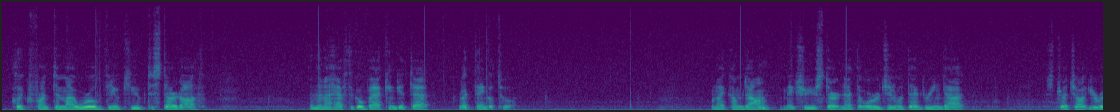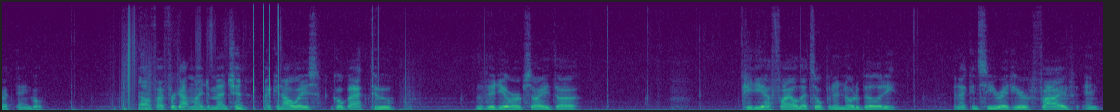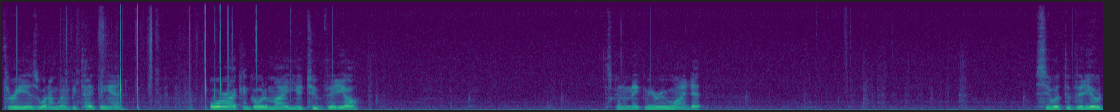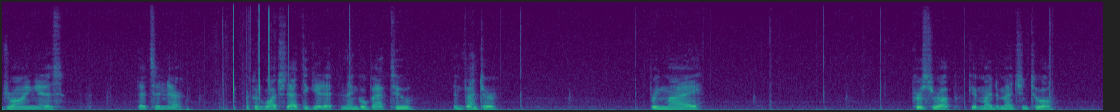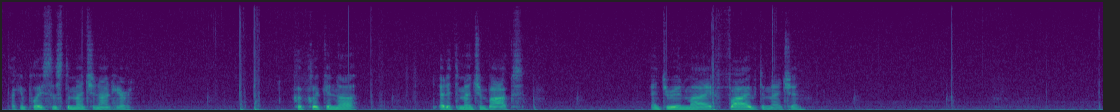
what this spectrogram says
Click front in my world view cube to start off. And then I have to go back and get that rectangle tool. When I come down, make sure you're starting at the origin with that green dot. Stretch out your rectangle. Now if I forgot my dimension, I can always go back to the video, or sorry, the PDF file that's open in Notability. And I can see right here, 5 and 3 is what I'm going to be typing in. Or I can go to my YouTube video. It's going to make me rewind it. See what the video drawing is that's in there. I could watch that to get it and then go back to Inventor bring my cursor up, get my dimension tool. I can place this dimension on here. Click click in the edit dimension box. Enter in my 5 dimension.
